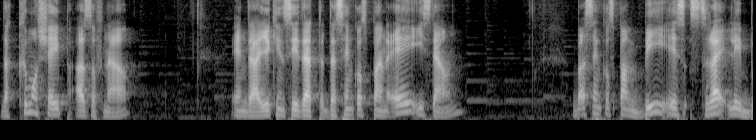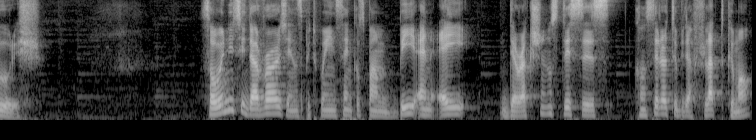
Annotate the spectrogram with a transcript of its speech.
the Kumo shape as of now. And uh, you can see that the Senko span A is down, but Senko span B is slightly bullish. So when you see divergence between Senko span B and A directions, this is considered to be the flat Kumo.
